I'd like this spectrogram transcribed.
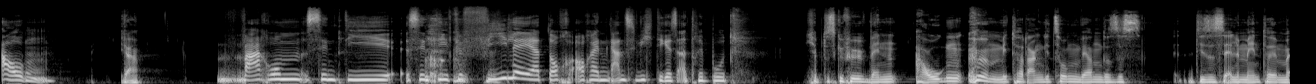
Augen. Ja. Warum sind die, sind die für viele ja doch auch ein ganz wichtiges Attribut? Ich habe das Gefühl, wenn Augen mit herangezogen werden, dass es dieses Element der Em-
